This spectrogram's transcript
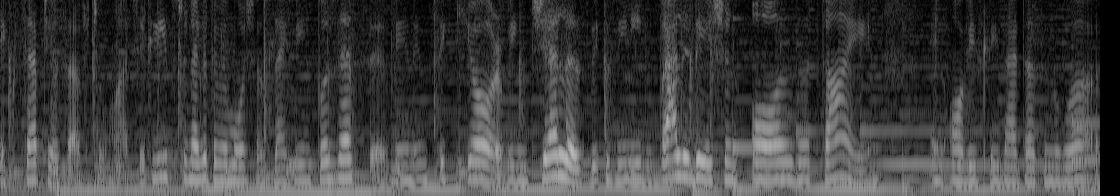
accept yourself too much, it leads to negative emotions like being possessive, being insecure, being jealous because you need validation all the time and obviously that doesn't work.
